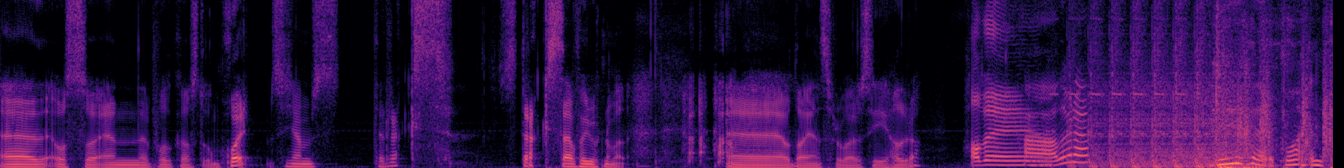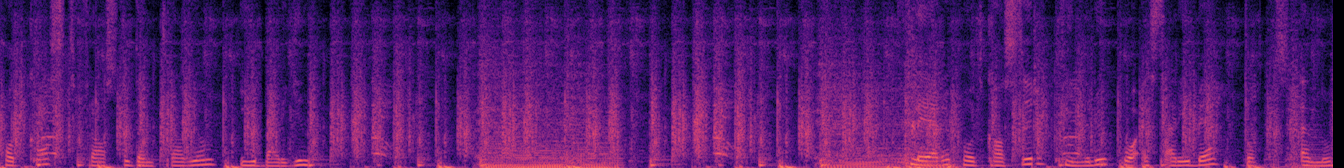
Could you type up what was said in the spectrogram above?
eh, også en podkast om hår som kommer straks. Straks jeg får gjort noe med det. Eh, og da gjenstår det bare å si ha det bra. Ha det. Ha det bra. Du hører på en podkast fra Studentradioen i Bergen. Flere podkaster finner du på srib.no.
